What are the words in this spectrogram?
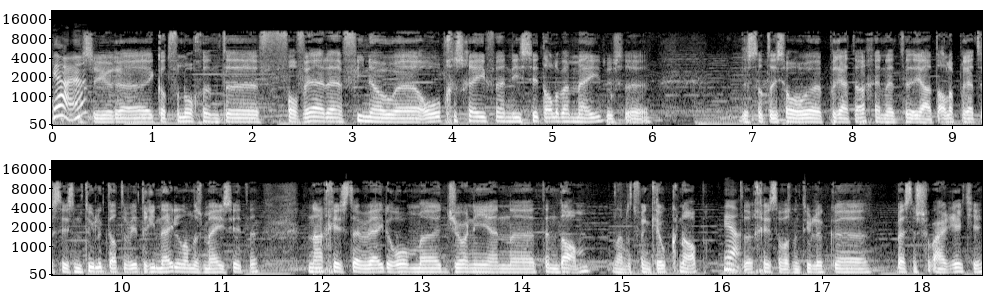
Ja, hè? Dus hier, eh, ik had vanochtend eh, Valverde en Fino eh, al opgeschreven en die zitten allebei mee. Dus, dus dat is al prettig. En het, ja, het allerprettigste is natuurlijk dat er weer drie Nederlanders mee zitten. Na gisteren wederom Johnny en Ten Dam. Nou, dat vind ik heel knap. Ja. Want gisteren was natuurlijk best een zwaar ritje.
